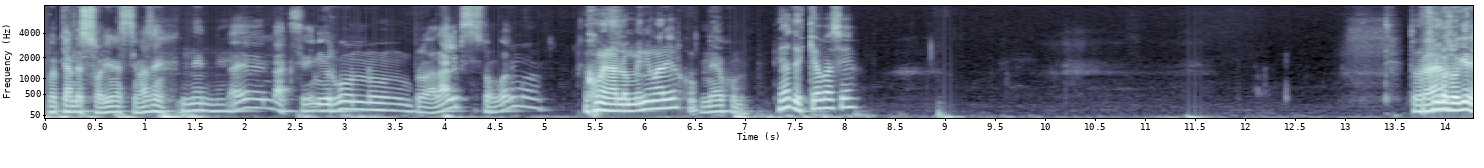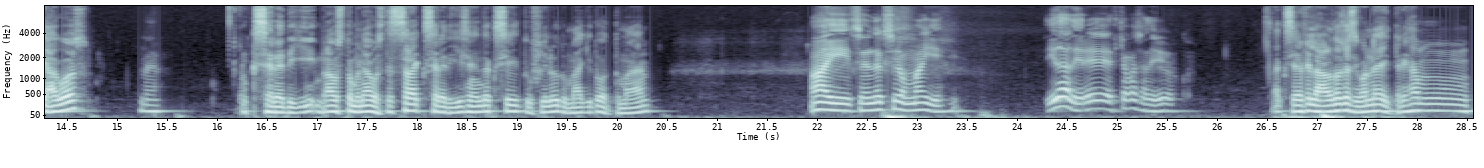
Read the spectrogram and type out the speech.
που έπιανε τις σωλήνες, θυμάσαι; ναι, ναι. Ε, εντάξει, δημιουργούν προκατάληψη στον κόσμο. Έχουμε ένα άλλο μήνυμα ρε Γιώργο; Ναι, έχουμε. Για τέτοια βάση. Ο φίλος Τώρα... ο Κυριακός, Ναι. Εξαιρετική, μπράβο στο Μενά 24, εξαιρετική συνέντευξη του φίλου του Μάκη του Οτμάν. Α, η συνέντευξη ο Μάγη. Είδα τη ρε, θυκιάβασα τη ρε Γιώργο. Εντάξει, ρε φίλε, αλλά εδώ και σηκώνεται η τρίχα μου.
